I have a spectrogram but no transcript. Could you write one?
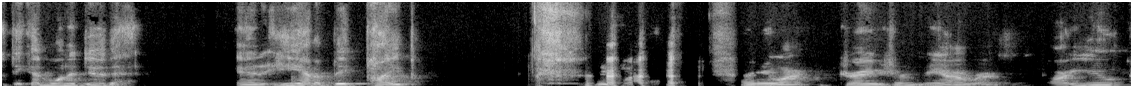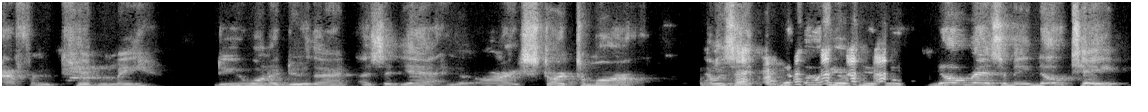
I think I'd want to do that. And he had a big pipe. Big pipe. And he went, Tracer, yeah, are you effing kidding me? Do you want to do that? I said, yeah. Goes, All right, start tomorrow. That was it. No interview, no resume, no tape.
